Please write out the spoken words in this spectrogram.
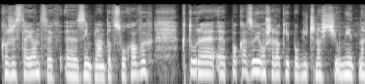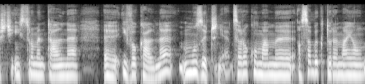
korzystających y, z implantów słuchowych, które y, pokazują szerokiej publiczności umiejętności instrumentalne i wokalne muzycznie. Co roku mamy osoby, które mają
